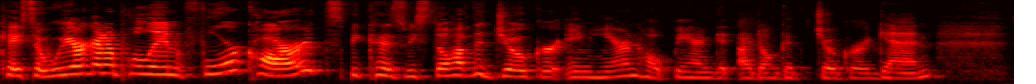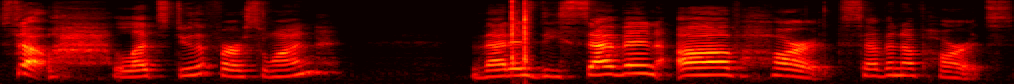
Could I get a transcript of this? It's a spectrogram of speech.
okay, so we are going to pull in four cards because we still have the Joker in here and hoping I, get, I don't get the Joker again. So, let's do the first one. That is the Seven of Hearts. Seven of Hearts.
